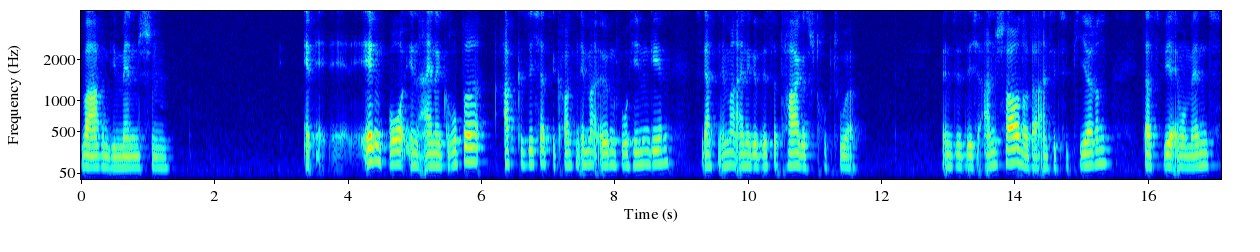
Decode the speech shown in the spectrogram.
waren die Menschen irgendwo in eine Gruppe abgesichert. Sie konnten immer irgendwo hingehen. sie hatten immer eine gewisse Tagesstruktur. Wenn Sie sich anschauen oder antizipieren, dass wir im Moment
